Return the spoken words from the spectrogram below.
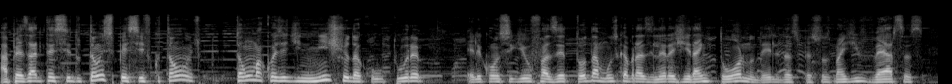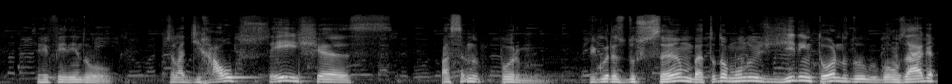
apesar de ter sido tão específico, tão, tipo, tão uma coisa de nicho da cultura, ele conseguiu fazer toda a música brasileira girar em torno dele, das pessoas mais diversas, se referindo, sei lá, de Raul Seixas, passando por figuras do samba, todo mundo gira em torno do Gonzaga.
